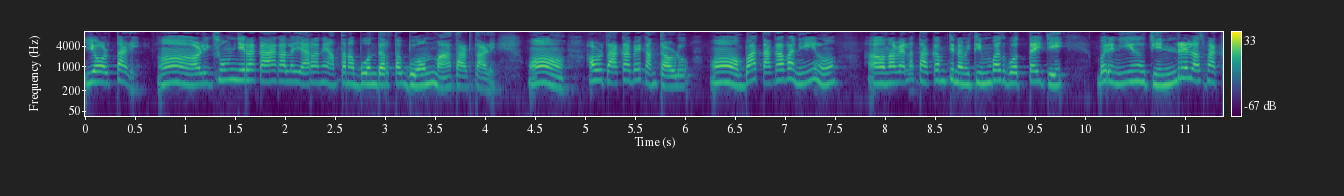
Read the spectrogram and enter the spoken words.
ಹೇಳ್ತಾಳೆ. ಹಾಂ, ಅವಳಿಗೆ ಸುಮ್ಮನೆ ಇರೋಕ್ಕಾಗಲ್ಲ ಯಾರನೇ ಆತನ ಬಂದರ್ತಾಗ ಬಂದು ಮಾತಾಡ್ತಾಳೆ. ಹ್ಞೂ ಅವಳು ತಗೋಬೇಕಂತ ಅವಳು. ಹ್ಞೂ ಬಾ ತಗೋಬ ನೀನು. ನಾವೆಲ್ಲ ತಕೊಂತೀವಿ ನಮಗೆ ತಿಂಬೋದು ಗೊತ್ತೈತಿ. ಬರೀ ನೀನು ತಿನ್ರಿ ಲಸ್ಮಕ್ಕ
